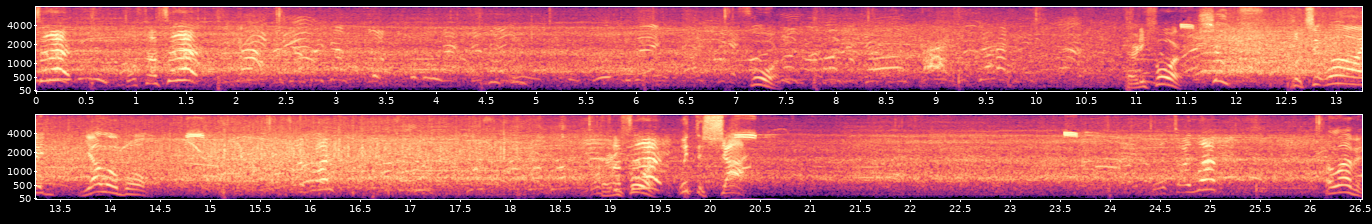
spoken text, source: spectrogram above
Center! Center! Four. 34. Shoots. Puts it wide. Yellow ball. Side right! Dostan 34. With the shot. Side left! 11.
